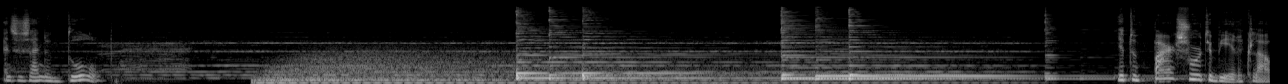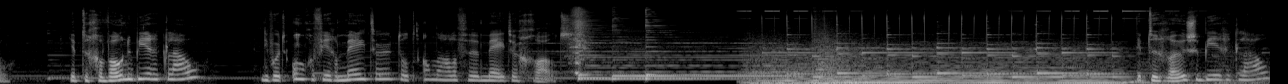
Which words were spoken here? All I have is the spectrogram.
En ze zijn er dol op. Je hebt een paar soorten berenklauw. Je hebt de gewone berenklauw. Die wordt ongeveer een meter tot anderhalve meter groot. Je hebt de reuzenberenklauw.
